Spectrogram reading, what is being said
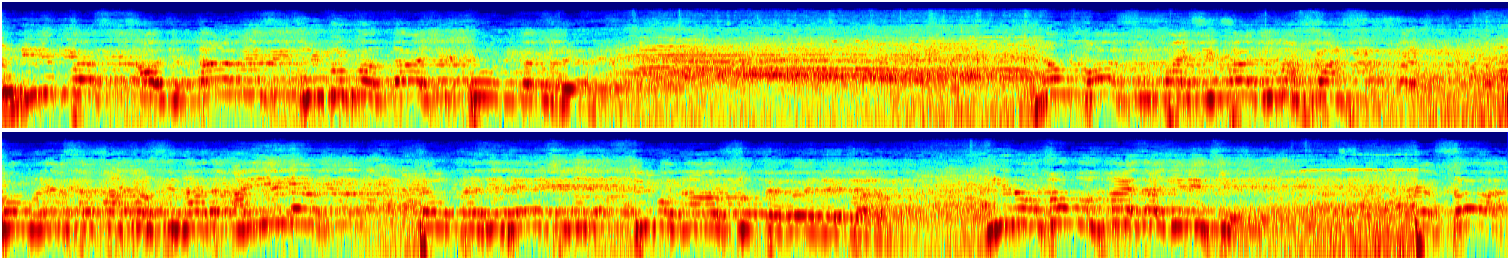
limpas, auditáveis e com contagem pública do dedo. Não posso participar de uma farsa como essa patrocinada ainda pelo presidente do Tribunal Superior Eleitoral. E não vamos mais admitir pessoas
